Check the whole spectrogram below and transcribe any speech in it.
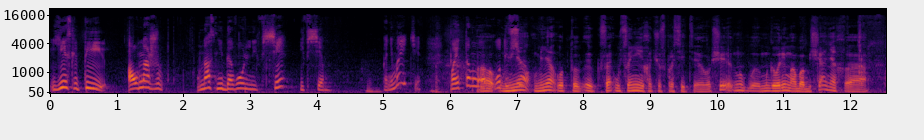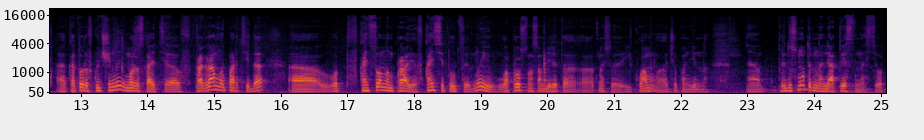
если ты, а у нас же, у нас недовольны все и всем. Понимаете? Поэтому а вот у и меня, все. У меня вот э, у Сани хочу спросить. Э, вообще, ну, мы говорим об обещаниях, э, которые включены, можно сказать, в программы партии, да, вот в конституционном праве, в Конституции. Ну и вопрос, на самом деле, это относится и к вам, Чапандинна. Предусмотрена ли ответственность, вот,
